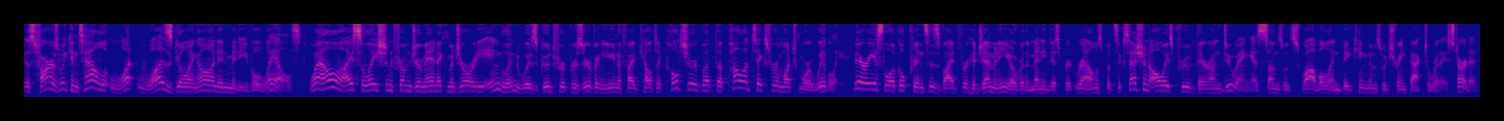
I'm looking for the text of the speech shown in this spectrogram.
as far as we can tell, what was going on in medieval Wales? Well, isolation from Germanic majority England was good for preserving a unified Celtic culture, but the politics were much more wibbly. Various local princes vied for hegemony over the many disparate realms, but succession always proved their undoing, as sons would squabble and big kingdoms would shrink back to where they started.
